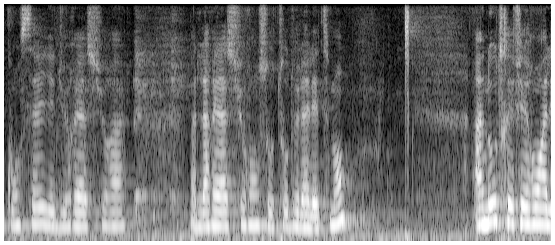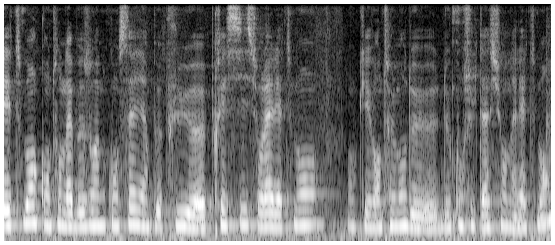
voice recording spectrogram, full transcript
conseil et du de la réassurance autour de l'allaitement. Un autre référent allaitement quand on a besoin de conseils un peu plus euh, précis sur l'allaitement, donc éventuellement de, de consultation en allaitement.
